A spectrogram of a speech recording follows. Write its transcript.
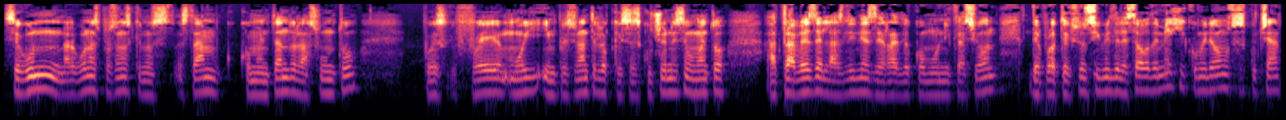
según algunas personas que nos están comentando el asunto, pues fue muy impresionante lo que se escuchó en ese momento a través de las líneas de radiocomunicación de Protección Civil del Estado de México. Mire, vamos a escuchar.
